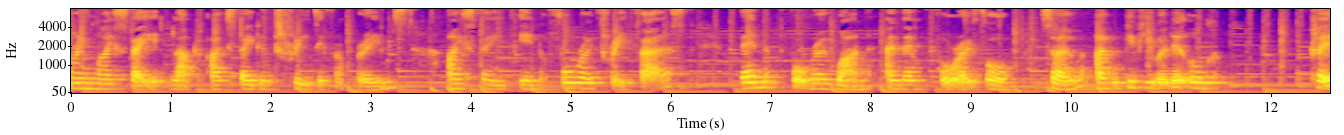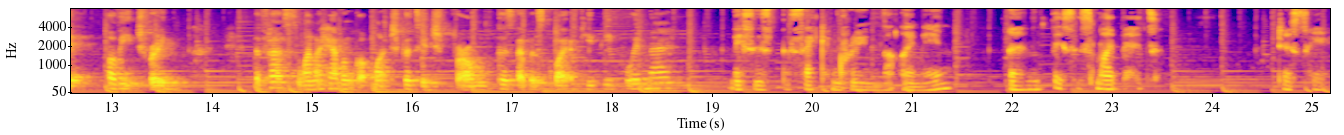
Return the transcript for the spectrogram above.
During my stay Luk, I've stayed in three different rooms. I stayed in 403 first, then 401 and then 404. So I will give you a little clip of each room. The first one I haven't got much footage from because there was quite a few people in there. This is the second room that I'm in and this is my bed just here.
